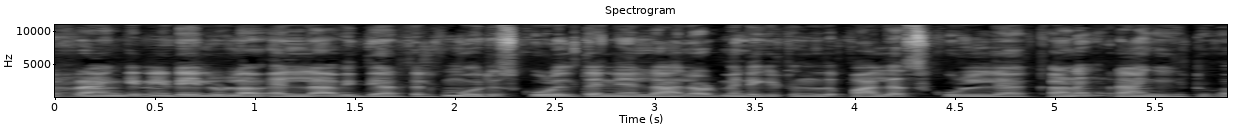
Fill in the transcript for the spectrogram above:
ഒരു റാങ്കിനിടയിലുള്ള എല്ലാ വിദ്യാർത്ഥികൾക്കും ഒരു സ്കൂളിൽ തന്നെയല്ല അലോട്ട്മെന്റ് കിട്ടുന്നത്. പല സ്കൂളിലേക്കാണ് റാങ്ക് കിട്ടുക.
